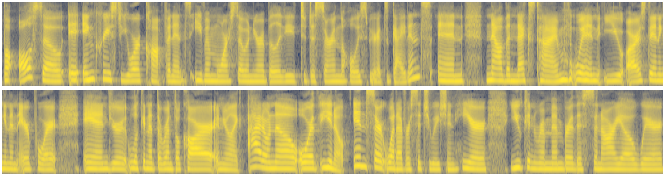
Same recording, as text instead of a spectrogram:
but also it increased your confidence even more so in your ability to discern the Holy Spirit's guidance. And now, the next time when you are standing in an airport and you're looking at the rental car and you're like, I don't know, or, you know, insert whatever situation here, you can remember this scenario where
